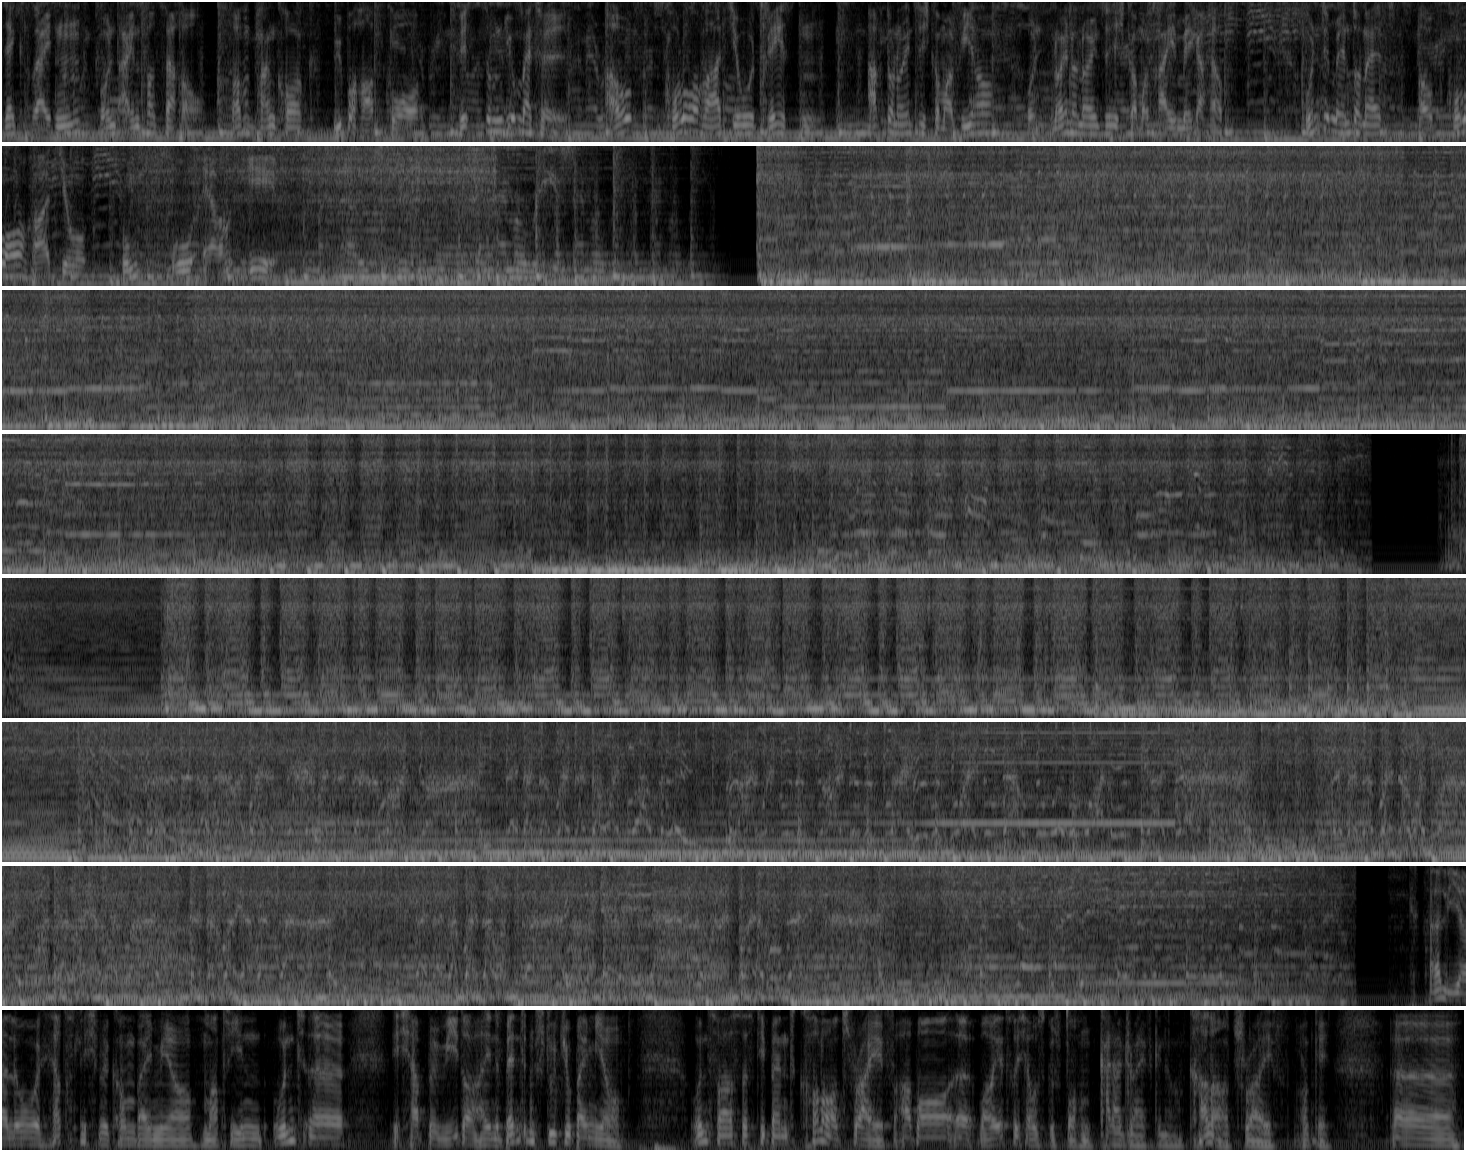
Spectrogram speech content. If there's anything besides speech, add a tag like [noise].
Sechs Seiten und ein Verzerrer. Vom Punkrock über Hardcore bis zum New Metal. Auf Color Radio Dresden. 98,4 und 99,3 MHz. Und im Internet auf colorradio.org. Música Hallo, herzlich willkommen bei mir, Martin. Und äh, ich habe wieder eine Band im Studio bei mir. Und zwar ist das die Band Color Drive, aber äh, war jetzt richtig ausgesprochen. Color Drive, genau. Color Drive, okay. Äh,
